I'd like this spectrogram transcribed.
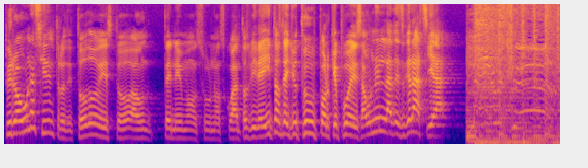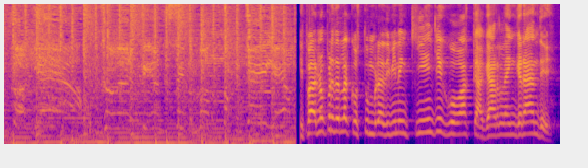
pero aún así dentro de todo esto aún tenemos unos cuantos videitos de YouTube porque pues aún en la desgracia Y para no perder la costumbre, adivinen quién llegó a cagarla en grande.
